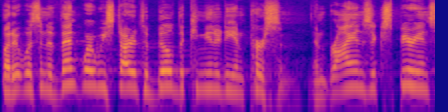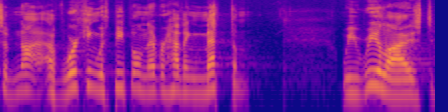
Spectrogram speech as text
but it was an event where we started to build the community in person. And Brian's experience of, not, of working with people, never having met them, we realized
